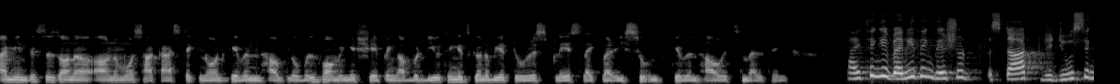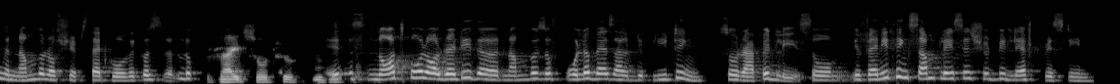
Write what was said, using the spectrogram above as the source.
i mean this is on a on a more sarcastic note given how global warming is shaping up but do you think it's going to be a tourist place like very soon given how it's melting I think if anything, they should start reducing the number of ships that go because uh, look. Right, so true. Mm-hmm. It's North Pole already. The numbers of polar bears are depleting so rapidly. So, if anything, some places should be left pristine.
